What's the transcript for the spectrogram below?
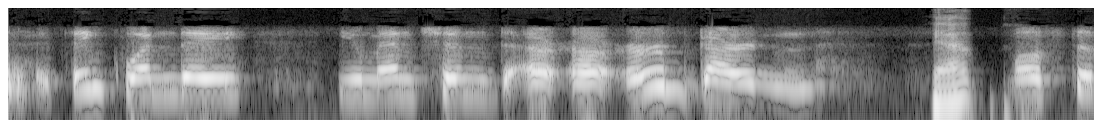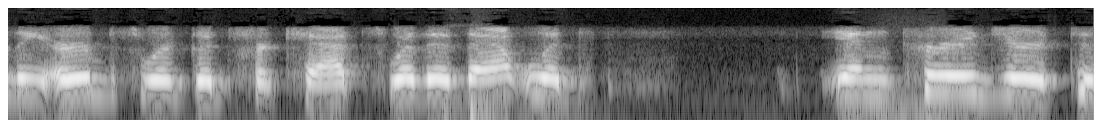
I think one day you mentioned a, a herb garden. Yep. Most of the herbs were good for cats. Whether that would encourage her to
